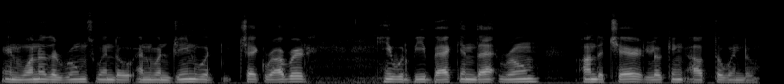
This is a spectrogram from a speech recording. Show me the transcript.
in one of the room's window, and when Gene would check Robert, he would be back in that room on the chair looking out the window.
